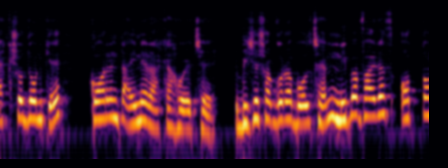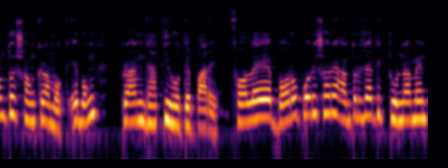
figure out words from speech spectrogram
একশো জনকে কোয়ারেন্টাইনে রাখা হয়েছে। বিশেষজ্ঞরা বলছেন, নিপা ভাইরাস অত্যন্ত সংক্রামক এবং প্রাণঘাতী হতে পারে। ফলে বড় পরিসরে আন্তর্জাতিক টুর্নামেন্ট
